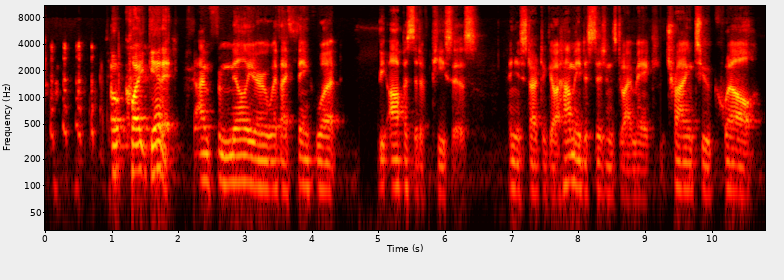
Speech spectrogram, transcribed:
don't quite get it. I'm familiar with, I think, what the opposite of peace is. And you start to go, how many decisions do I make trying to quell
